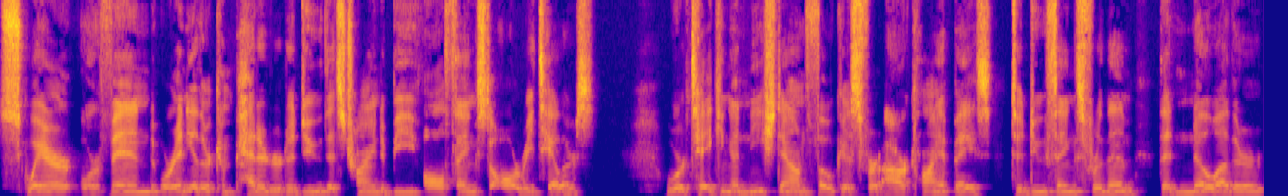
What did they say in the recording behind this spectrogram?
Square or Vend or any other competitor to do that's trying to be all things to all retailers. We're taking a niche down focus for our client base to do things for them that no other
